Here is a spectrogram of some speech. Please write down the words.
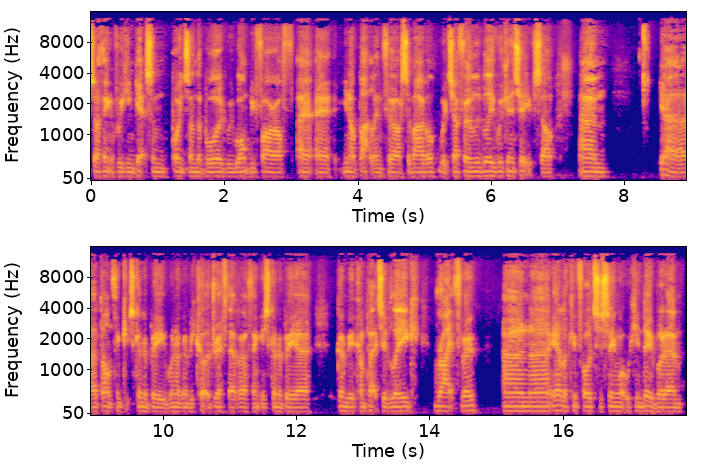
So I think if we can get some points on the board, we won't be far off, uh, uh, you know, battling for our survival, which I firmly believe we can achieve. So. Um, yeah, I don't think it's going to be. We're not going to be cut adrift ever. I think it's going to be a going to be a competitive league right through, and uh, yeah, looking forward to seeing what we can do. But um,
